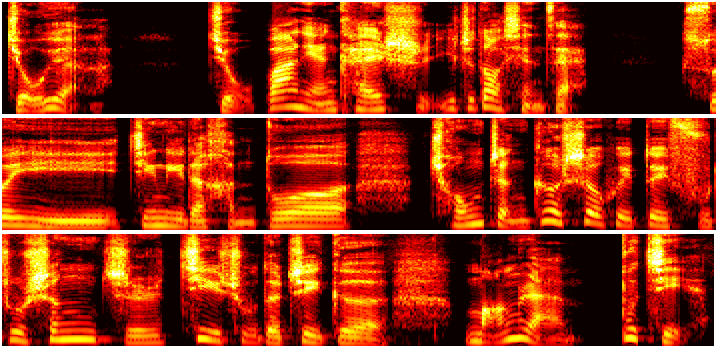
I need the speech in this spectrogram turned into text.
久远了，九八年开始一直到现在，所以经历了很多，从整个社会对辅助生殖技术的这个茫然不解，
